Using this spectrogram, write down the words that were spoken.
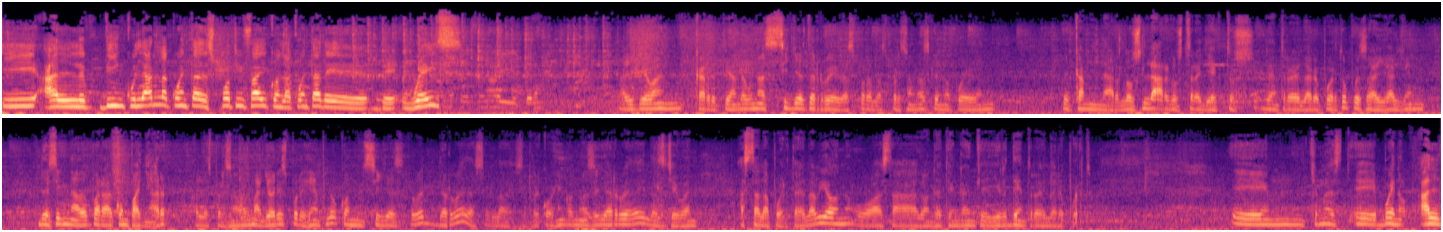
Y al vincular la cuenta de Spotify con la cuenta de, de Waze, ahí llevan carreteando unas sillas de ruedas para las personas que no pueden caminar los largos trayectos dentro del aeropuerto, pues hay alguien designado para acompañar a las personas mayores, por ejemplo, con sillas de ruedas. Las recogen con una silla de rueda y las llevan hasta la puerta del avión o hasta donde tengan que ir dentro del aeropuerto. Eh, ¿qué más? Eh, bueno, al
